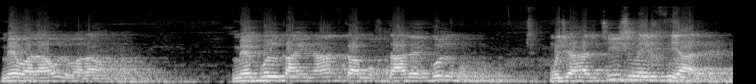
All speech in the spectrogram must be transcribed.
میں ورا الورا ہوں۔ میں کل کائنات کا مختار کل ہوں۔ مجھے ہر چیز میں اختیار ہے۔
